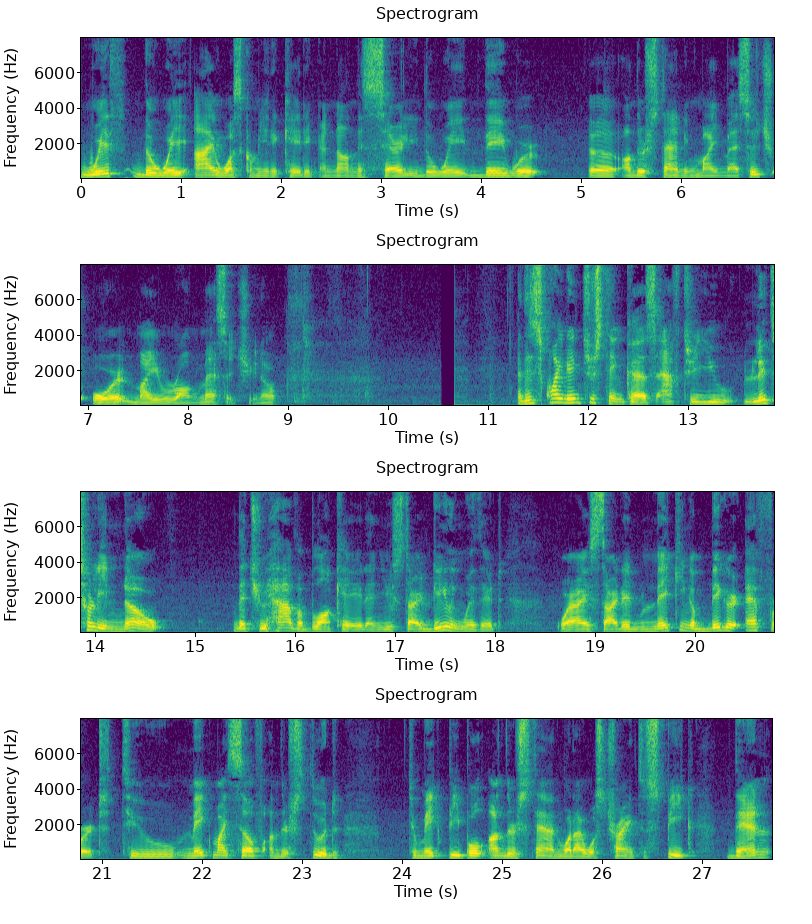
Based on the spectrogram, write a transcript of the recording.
with the way I was communicating and not necessarily the way they were uh, understanding my message or my wrong message, you know. And this is quite interesting because after you literally know that you have a blockade and you start dealing with it, where I started making a bigger effort to make myself understood, to make people understand what I was trying to speak, then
